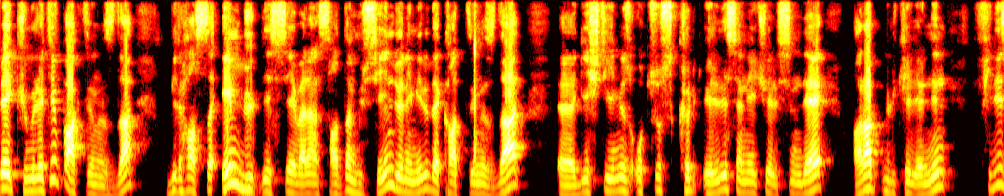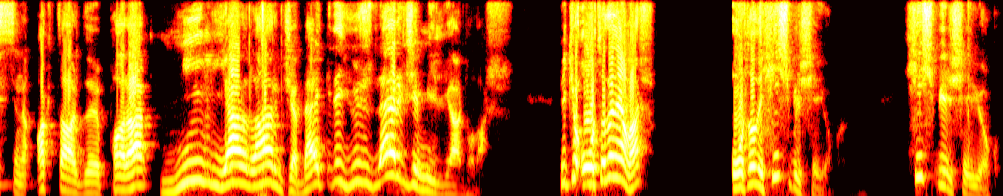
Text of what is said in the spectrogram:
Ve kümülatif baktığınızda bir hasta en büyük desteği veren Saddam Hüseyin dönemini de kattığınızda e, geçtiğimiz 30, 40, 50 sene içerisinde Arap ülkelerinin Filistin'e aktardığı para milyarlarca belki de yüzlerce milyar dolar. Peki ortada ne var? Ortada hiçbir şey yok. Hiçbir şey yok.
